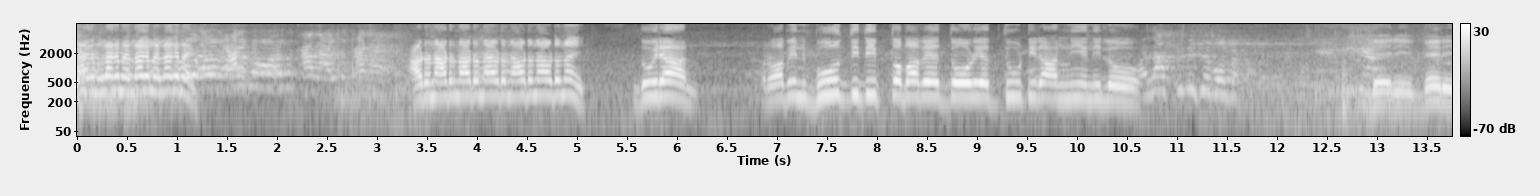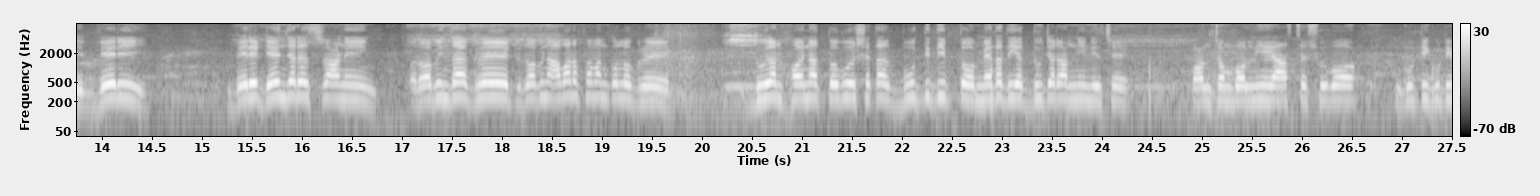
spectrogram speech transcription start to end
লাগে না লাগে না লাগে না লাগে না আউট না আউট না আউট না আউট আউট আউট নাই। দুই রান। রবিন বুদ্ধিদীপ্তভাবে দৌড়ে দুটি রান নিয়ে নিল। Very very very very dangerous running Robin the great Robin আবারও প্রমাণ করল গ্রেট দুই রান হয় না, তবুও সে তার বুদ্ধিদীপ্ত মেধা দিয়ে দুইটা রান নিয়ে নিচ্ছে পঞ্চম বল নিয়ে আসছে শুভ। গুটি গুটি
